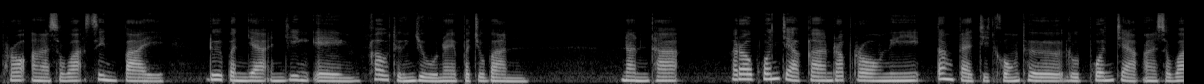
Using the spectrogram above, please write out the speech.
เพราะอาสวะสิ้นไป ด้วยปัญญาอันยิ่งเองเข้าถึงอยู่ในปัจจุบัน นันทะ เราพ้นจากการรับรองนี้ตั้งแต่จิตของเธอหลุดพ้นจากอาสวะ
